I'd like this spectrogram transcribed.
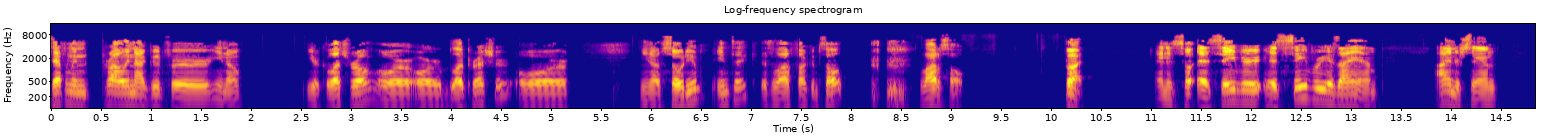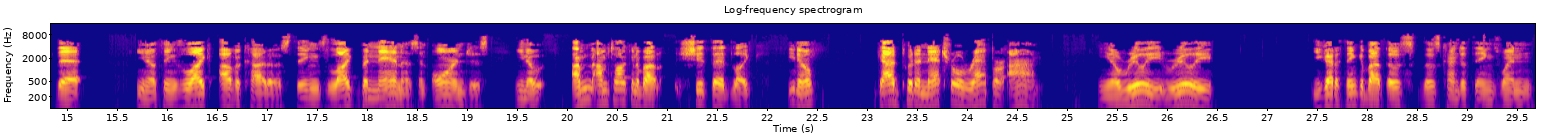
definitely probably not good for, you know, your cholesterol or, or blood pressure or, you know, sodium intake. There's a lot of fucking salt, a lot of salt. But, and as, as savory, as savory as I am, I understand that, you know, things like avocados, things like bananas and oranges, you know, I'm, I'm talking about shit that like, you know, God put a natural wrapper on. You know, really, really, you got to think about those those kind of things when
